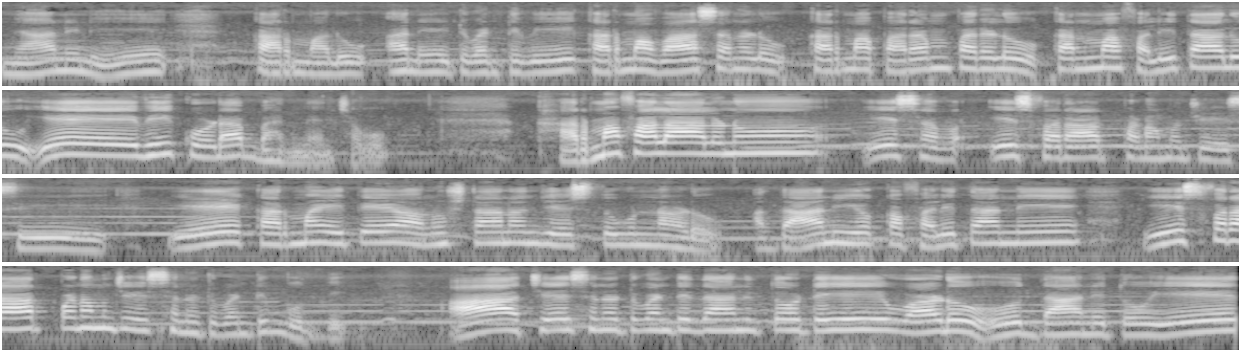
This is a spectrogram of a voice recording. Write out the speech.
జ్ఞానిని కర్మలు అనేటువంటివి కర్మ వాసనలు కర్మ పరంపరలు కర్మ ఫలితాలు ఏవి కూడా బంధించవు. కర్మఫలాలను ఈశ్వ ఈశ్వరార్పణము చేసి ఏ కర్మ అయితే అనుష్ఠానం చేస్తూ ఉన్నాడో దాని యొక్క ఫలితాన్ని ఈశ్వరార్పణం చేసినటువంటి బుద్ధి. ఆ చేసినటువంటి దానితోటి వాడు దానితో ఏ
